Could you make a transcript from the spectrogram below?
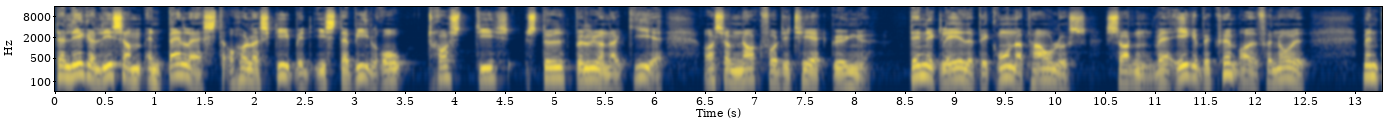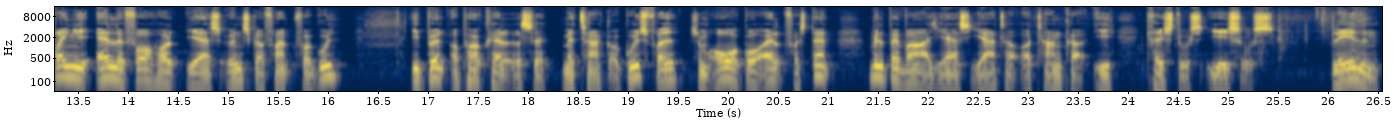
der ligger ligesom en ballast og holder skibet i stabil ro, trods de stød bølgerne giver, og som nok får det til at gynge. Denne glæde begrunder Paulus sådan, vær ikke bekymret for noget, men bring i alle forhold jeres ønsker frem for Gud, i bøn og påkaldelse med tak og Guds fred, som overgår al forstand, vil bevare jeres hjerter og tanker i Kristus Jesus. Glæden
